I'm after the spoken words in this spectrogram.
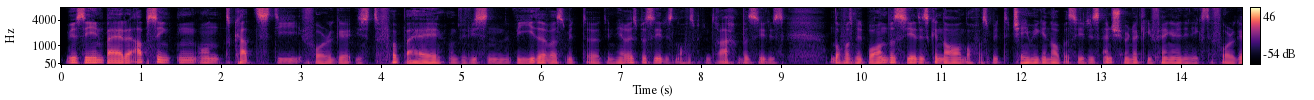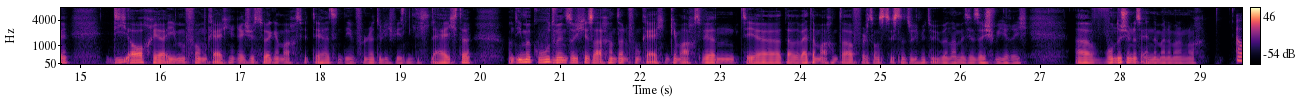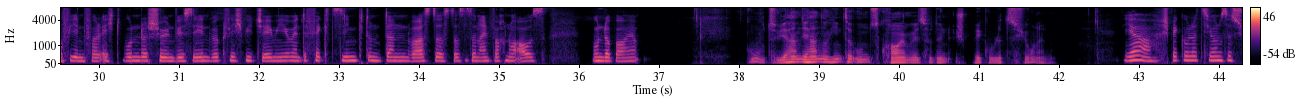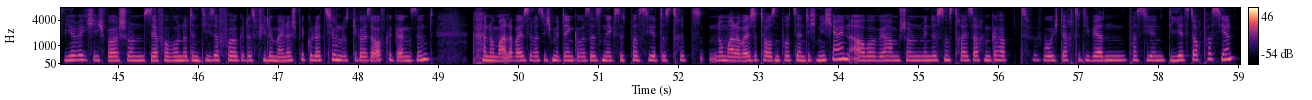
Wir sehen beide absinken und Cut, die Folge ist vorbei und wir wissen weder, was mit äh, den Heres passiert ist, noch was mit dem Drachen passiert ist, noch was mit Braun passiert ist, genau, noch was mit Jamie genau passiert ist. Ein schöner Cliffhanger in die nächste Folge, die auch ja eben vom gleichen Regisseur gemacht wird. Der hat es in dem Fall natürlich wesentlich leichter und immer gut, wenn solche Sachen dann vom gleichen gemacht werden, der da weitermachen darf, weil sonst ist natürlich mit der Übernahme sehr, sehr schwierig. Äh, wunderschönes Ende meiner Meinung nach. Auf jeden Fall echt wunderschön. Wir sehen wirklich, wie Jamie im Endeffekt singt und dann war es das. Das ist dann einfach nur aus. Wunderbar, ja. Gut, wir haben die Handlung hinter uns. Kommen wir zu den Spekulationen. Ja, Spekulation ist schwierig. Ich war schon sehr verwundert in dieser Folge, dass viele meiner Spekulationen lustigerweise aufgegangen sind. Normalerweise, was ich mir denke, was als nächstes passiert, das tritt normalerweise tausendprozentig nicht ein, aber wir haben schon mindestens drei Sachen gehabt, wo ich dachte, die werden passieren, die jetzt auch passieren.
